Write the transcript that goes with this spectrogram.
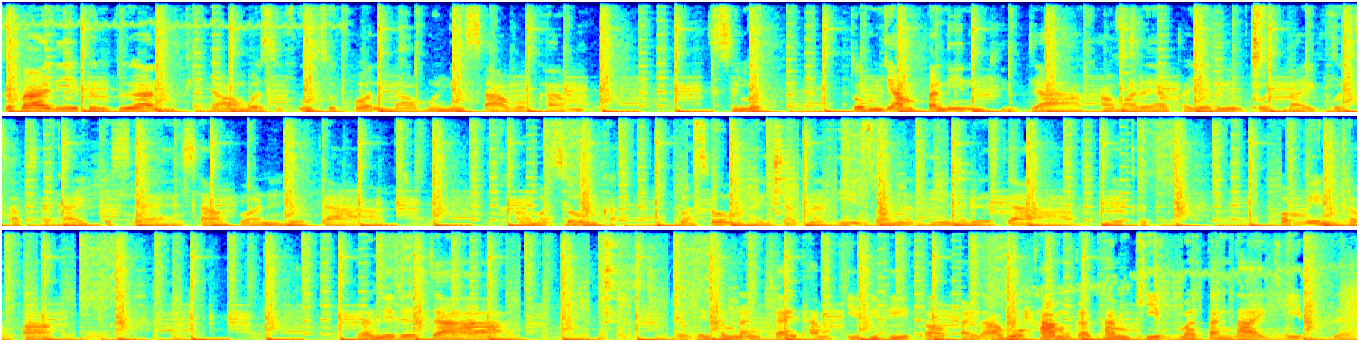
สบายดีเพื่อนๆ พี่น้องวัสุขุสุขคนเล่ามือนี้สาวบัวค่ำสิมาต้มยำปลานิ่นกินจ้าเข้ามาแล้วก็อย่าลืมกดไลค์กดซับสไครต์กดแชร์ให้สาวบัวในเด้อจ้าเขามาส้มกับมาส้มให้จักนาทีสองนาทีนะเด้อจ้าเดี๋ยวก็คอมเมนต์กับฝากแบบนี้เด้อจ้าจะเป็นกำลังใจทำคลิปดีๆต่อไปสาวบัวค่ำกับทำคลิปมาต่างหลายคลิปเด้อ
